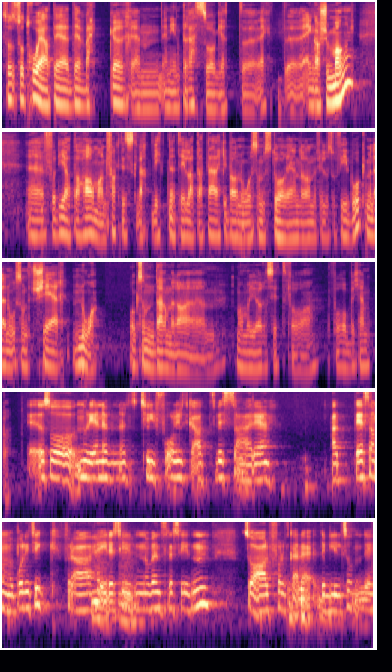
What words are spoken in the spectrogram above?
så, så tror jeg at det, det vekker en, en, interesse og et, et eh, engasjement. Eh, fordi at da har man faktisk vært vitne til at dette er ikke bare noe som står i en eller annen filosofibok, men det er noe som skjer nå. Og som dermed da eh, man må gjøre sitt for å, for å bekjempe. Altså, når jeg nevner til folk at Vest-Sahara at det er samme politikk fra mm, høyresiden mm. og venstresiden, så alle folk er det blir litt sånn det,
